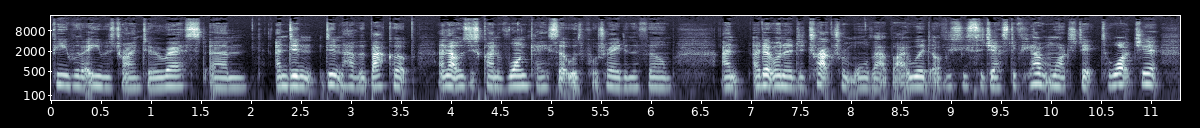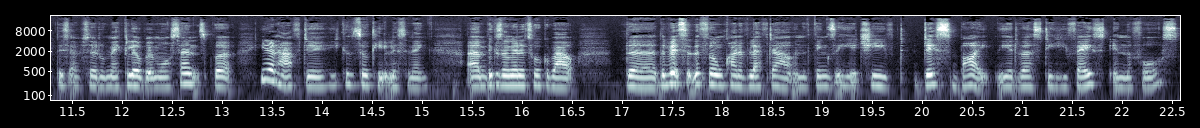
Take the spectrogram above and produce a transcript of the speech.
people that he was trying to arrest, um, and didn't didn't have the backup. And that was just kind of one case that was portrayed in the film. And I don't want to detract from all that, but I would obviously suggest if you haven't watched it to watch it. This episode will make a little bit more sense, but you don't have to. You can still keep listening, um, because I'm going to talk about the the bits that the film kind of left out and the things that he achieved despite the adversity he faced in the force.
